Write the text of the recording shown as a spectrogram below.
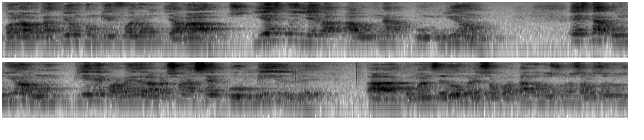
con la vocación con que fueron llamados. Y esto lleva a una unión. Esta unión viene por medio de la persona ser humilde, uh, con mansedumbre, soportando los unos a los otros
